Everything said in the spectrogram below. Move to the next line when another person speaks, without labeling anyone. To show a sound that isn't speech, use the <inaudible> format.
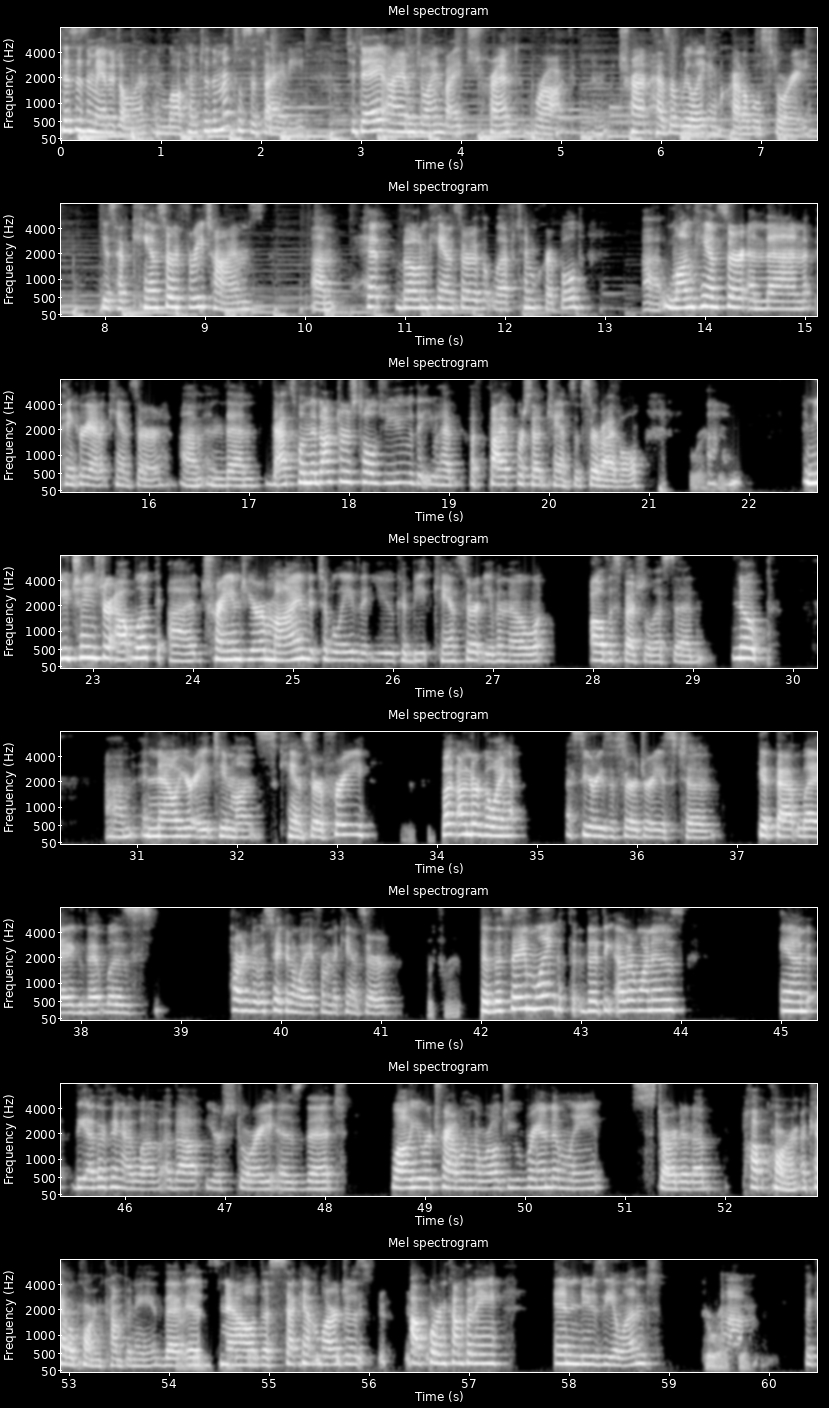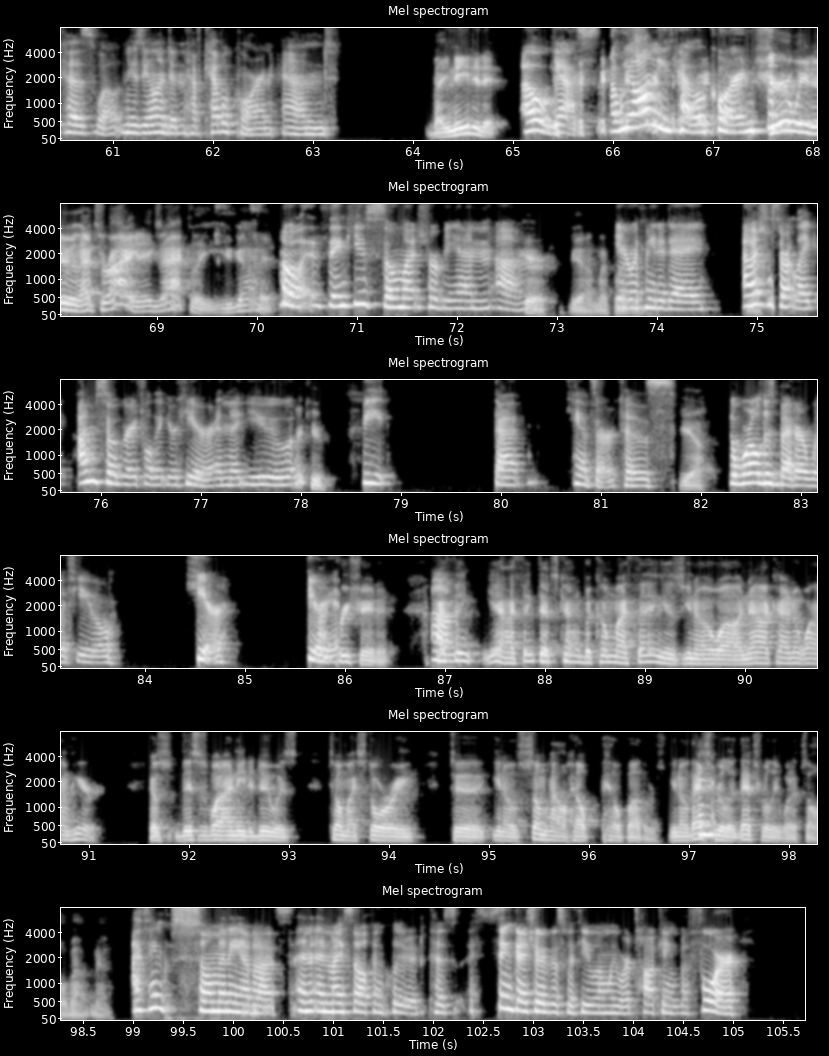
This is Amanda Dolan, and welcome to the Mental Society. Today I am joined by Trent Brock, and Trent has a really incredible story. He has had cancer three times um, hip bone cancer that left him crippled, uh, lung cancer, and then pancreatic cancer. Um, and then that's when the doctors told you that you had a 5% chance of survival. Um, and you changed your outlook, uh, trained your mind to believe that you could beat cancer, even though all the specialists said, nope. Um, and now you're 18 months cancer free, but undergoing a series of surgeries to get that leg that was part of it was taken away from the cancer.
That's right.
To the same length that the other one is. And the other thing I love about your story is that while you were traveling the world, you randomly started a popcorn, a kettle corn company that is now the second largest <laughs> popcorn company in New Zealand.
Correct. Um,
because, well, New Zealand didn't have kettle corn and
they needed it.
Oh, yes. we all need <laughs> kettle corn.
sure, we do. That's right. Exactly. You got it.
Oh, thank you so much for being um,
sure. Yeah, my
here with me today. I was just start like, I'm so grateful that you're here and that you,
thank you.
beat that cancer because
yeah,
the world is better with you here. Period.
I appreciate it. Um, I think, yeah, I think that's kind of become my thing. Is you know uh, now I kind of know why I'm here because this is what I need to do is tell my story to you know somehow help help others. You know that's really that's really what it's all about now.
I think so many of us, and and myself included, because I think I shared this with you when we were talking before.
